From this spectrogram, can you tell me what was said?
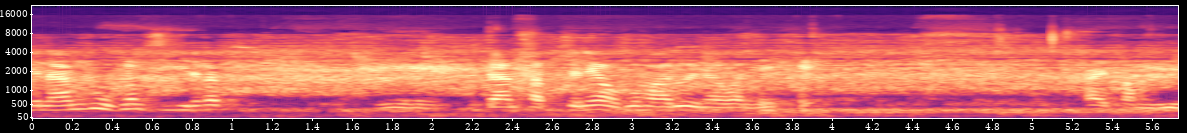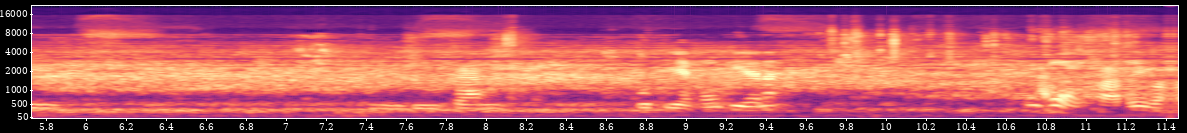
แม่น้ำลูกลำชีนะครับนี่อาจารย์ถัดชาแนลก็มาด้วยนะวันนี้ถ่ายทำเองนี่ ดูการกดแอกของแกนะโอ้โหขาดเลยวะ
